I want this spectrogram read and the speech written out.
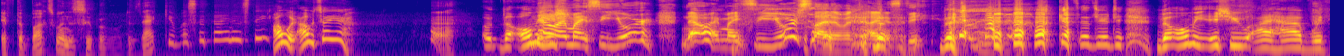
if the Bucks win the Super Bowl, does that give us a dynasty? I would I would say yeah. Huh. Uh, The only Now I might see your. Now I might see your side of a dynasty. That's your te- the only issue I have with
